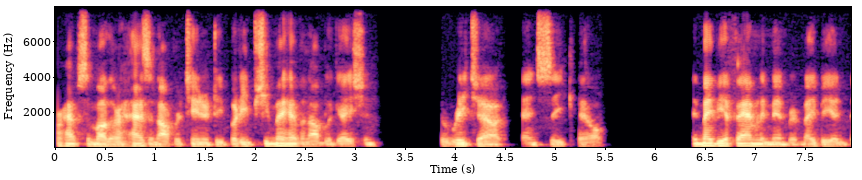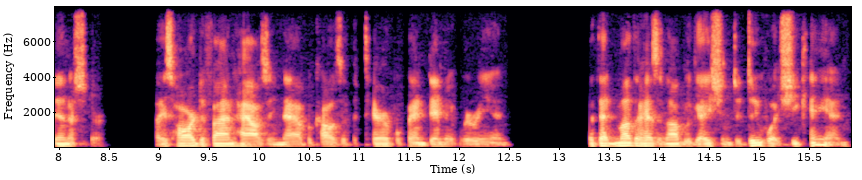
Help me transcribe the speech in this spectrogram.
perhaps the mother has an opportunity, but he, she may have an obligation to reach out and seek help. It may be a family member, it may be a minister. It's hard to find housing now because of the terrible pandemic we're in. But that mother has an obligation to do what she can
